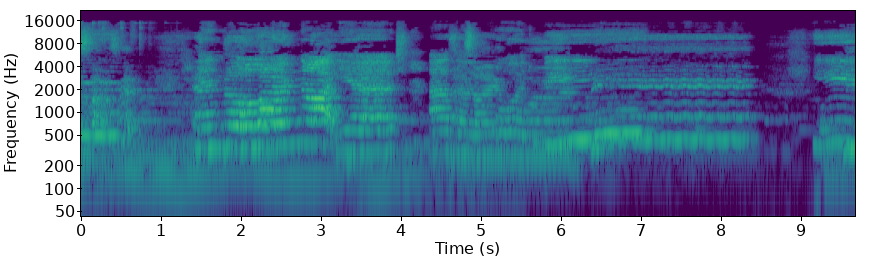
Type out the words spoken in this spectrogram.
Yes, that was good. And though I'm not yet as, As I, I would would be, be. He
